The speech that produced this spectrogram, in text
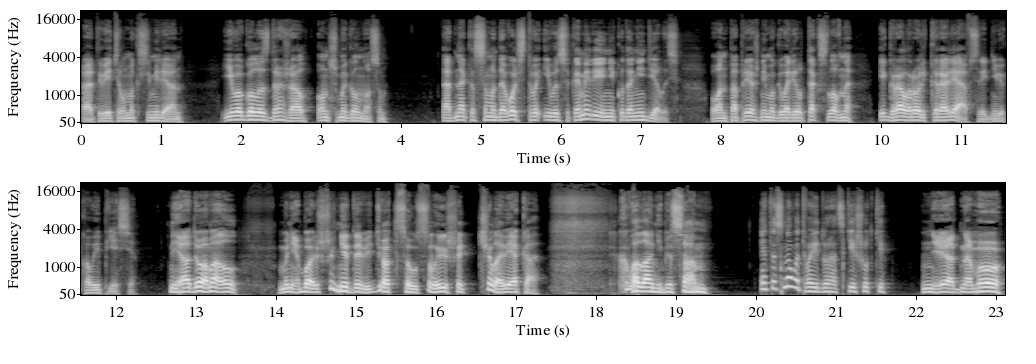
ответил Максимилиан. Его голос дрожал, он шмыгал носом. Однако самодовольство и высокомерие никуда не делось. Он по-прежнему говорил так, словно играл роль короля в средневековой пьесе. «Я думал, мне больше не доведется услышать человека. Хвала небесам!» «Это снова твои дурацкие шутки?» «Ни одному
